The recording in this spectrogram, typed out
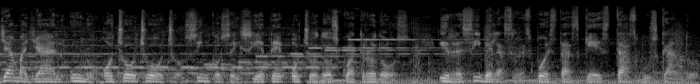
Llama ya al 1-888-567-8242 y recibe las respuestas que estás buscando.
